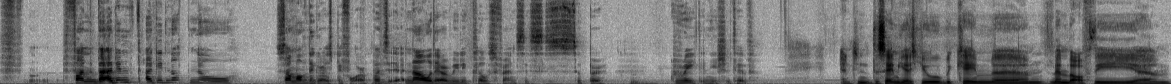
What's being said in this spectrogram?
f- fun. But I didn't, I did not know some of the girls before, but uh, now they are really close friends. It's super great initiative. And in the same year, you became um, member of the um,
